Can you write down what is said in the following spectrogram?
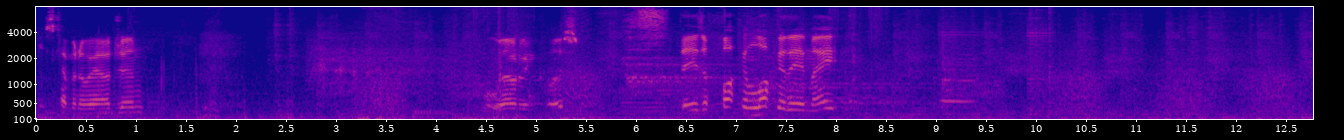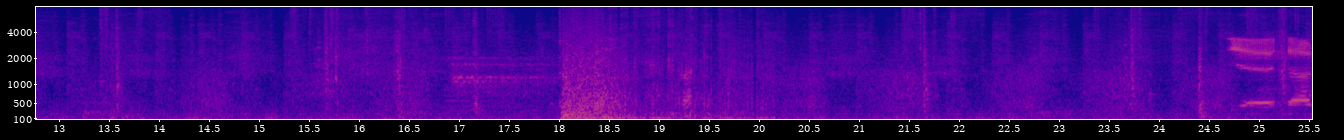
He's coming to our gen. Oh, that would've been close. There's a fucking locker there, mate. Fuck. Yeah, and uh,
